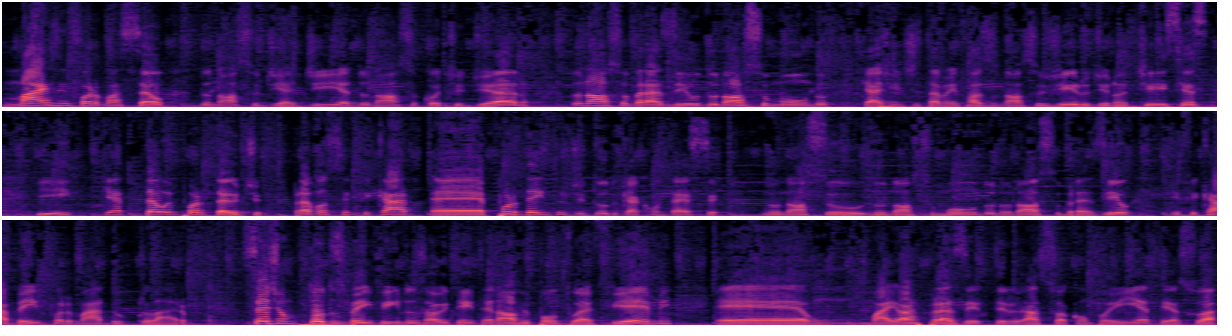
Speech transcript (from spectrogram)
mais informação do nosso dia a dia, do nosso cotidiano, do nosso Brasil, do nosso mundo, que a gente também faz o nosso giro de notícias e que é tão importante para você ficar é, por dentro de tudo que acontece no nosso, no nosso mundo, no nosso Brasil e ficar bem informado, claro. Sejam todos bem-vindos ao 89.1 FM. É um maior prazer ter a sua companhia, ter a sua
